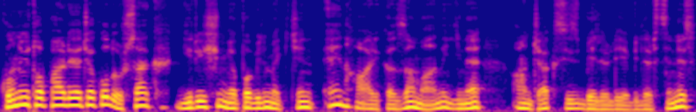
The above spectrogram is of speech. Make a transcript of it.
Konuyu toparlayacak olursak girişim yapabilmek için en harika zamanı yine ancak siz belirleyebilirsiniz.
